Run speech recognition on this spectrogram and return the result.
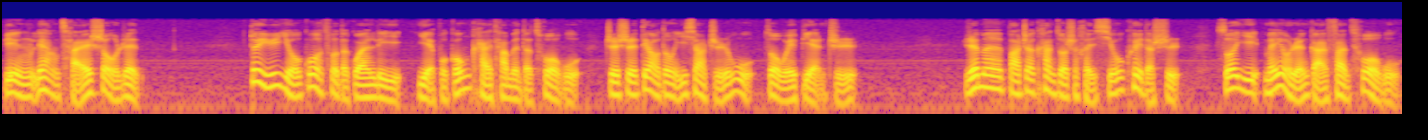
并量才受任。对于有过错的官吏，也不公开他们的错误，只是调动一下职务作为贬职。人们把这看作是很羞愧的事，所以没有人敢犯错误。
